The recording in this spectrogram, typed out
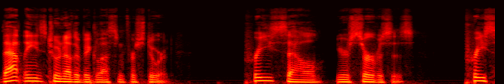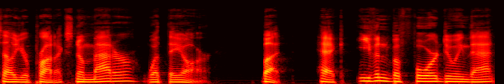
That leads to another big lesson for Stuart pre sell your services, pre sell your products, no matter what they are. But heck, even before doing that,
